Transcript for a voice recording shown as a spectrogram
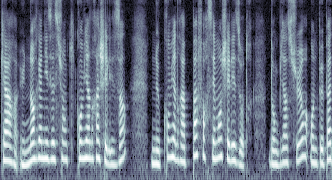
car une organisation qui conviendra chez les uns ne conviendra pas forcément chez les autres. Donc bien sûr, on ne peut pas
